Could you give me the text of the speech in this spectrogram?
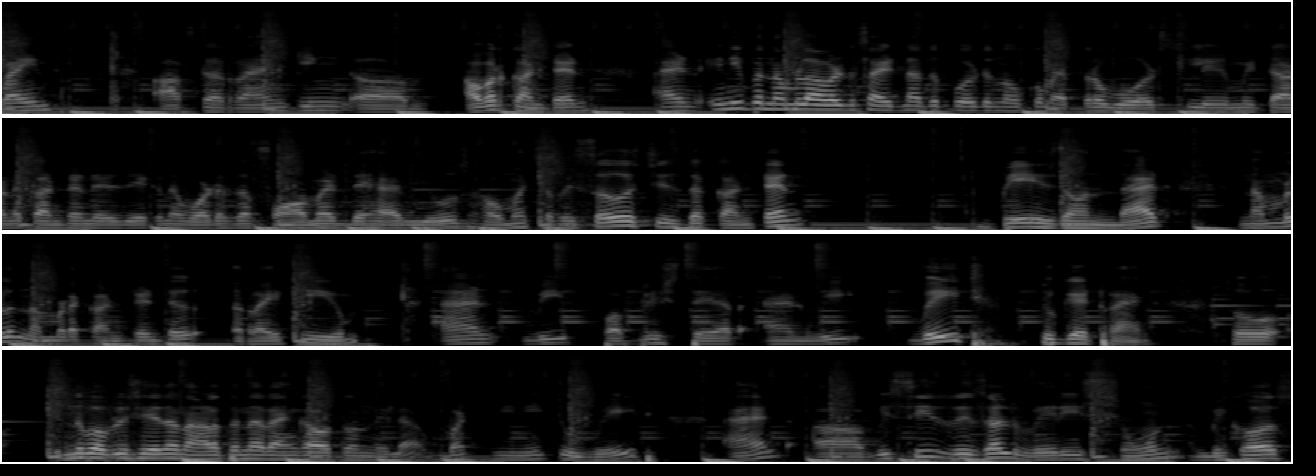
ക്ലൈൻറ്റ് ആഫ്റ്റർ റാങ്കിങ് അവർ കണ്ടന്റ് ആൻഡ് ഇനിയിപ്പോൾ നമ്മൾ അവരുടെ സൈറ്റിനകത്ത് പോയിട്ട് നോക്കും എത്ര വേർഡ്സ് ലിമിറ്റ് ആണ് കണ്ടന്റ് എഴുതിയേക്കുന്നത് വാട്ട് ഇസ് ദ ഫോർമാറ്റ് ദേ ഹാവ് യൂസ് ഹൗ മച്ച് റിസർച്ച് ഇസ് ദ കണ്ടന്റ് ബേസ്ഡ് ഓൺ ദാറ്റ് നമ്മൾ നമ്മുടെ കണ്ടന്റ് റൈറ്റ് ചെയ്യും ആൻഡ് വി പബ്ലിഷ് ദെയർ ആൻഡ് വി വെയിറ്റ് ടു ഗെറ്റ് റാങ്ക് സോ ഇന്ന് പബ്ലിഷ് ചെയ്താൽ നാളെ തന്നെ റാങ്ക് ആവത്തൊന്നുമില്ല ബട്ട് വി നീഡ് ടു വെയിറ്റ് ആൻഡ് വി സീ റിസൾട്ട് വെരി സൂൺ ബിക്കോസ്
